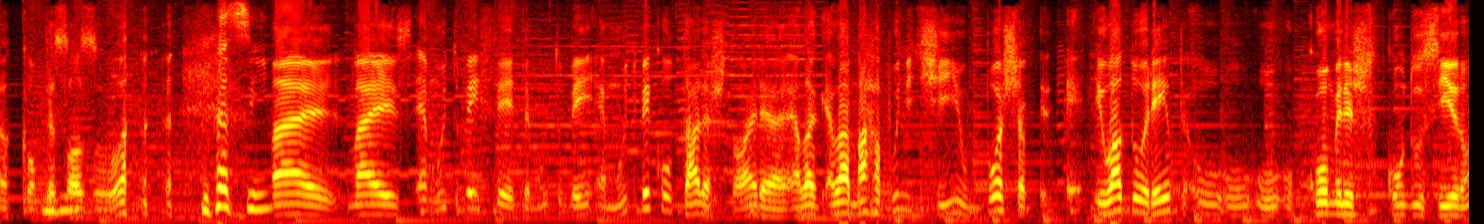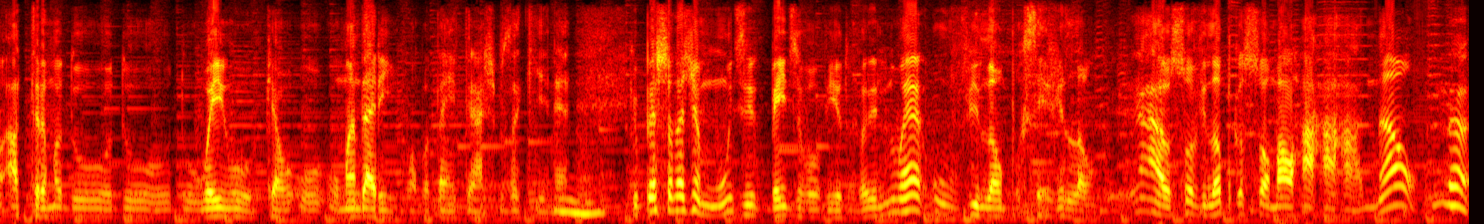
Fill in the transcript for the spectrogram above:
Como o pessoal zoa. Assim. Mas, mas é muito bem feito, é muito bem, é muito bem contada a história. Ela, ela amarra bonitinho. Poxa, eu adorei o, o, o- como eles conduziram a trama do, do, do Wu, que é o, o- mandarim, vamos botar entre aspas aqui, né? Que o personagem é muito bem desenvolvido. Ele não é um vilão por ser vilão. Ah, eu sou vilão porque eu sou mal, hahaha. Não! Não,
